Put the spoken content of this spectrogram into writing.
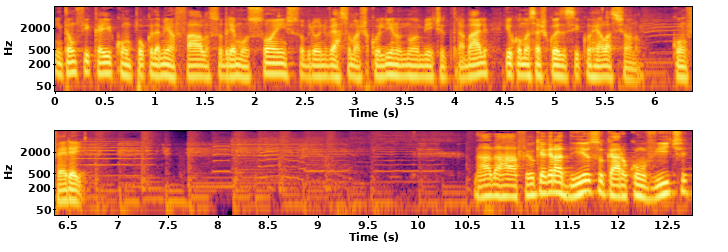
Então fica aí com um pouco da minha fala sobre emoções, sobre o universo masculino no ambiente do trabalho e como essas coisas se correlacionam. Confere aí. Nada, Rafa, eu que agradeço, cara, o convite.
